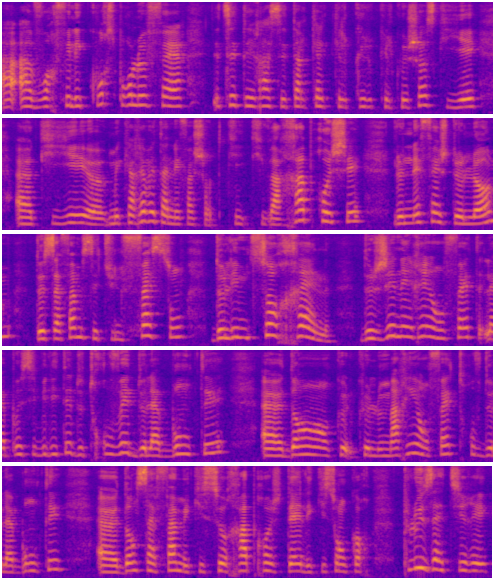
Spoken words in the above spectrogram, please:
à avoir fait les courses pour le faire, etc. C'est un quelque, quelque chose qui est, euh, qui est euh, mais qui, qui va rapprocher le nefesh de l'homme de sa femme. C'est une façon de l'imtsochen, de générer en fait la possibilité de trouver de la bonté euh, dans que, que, le mari en fait trouve de la bonté dans sa femme et qui se rapproche d'elle et qui sont encore plus attirés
